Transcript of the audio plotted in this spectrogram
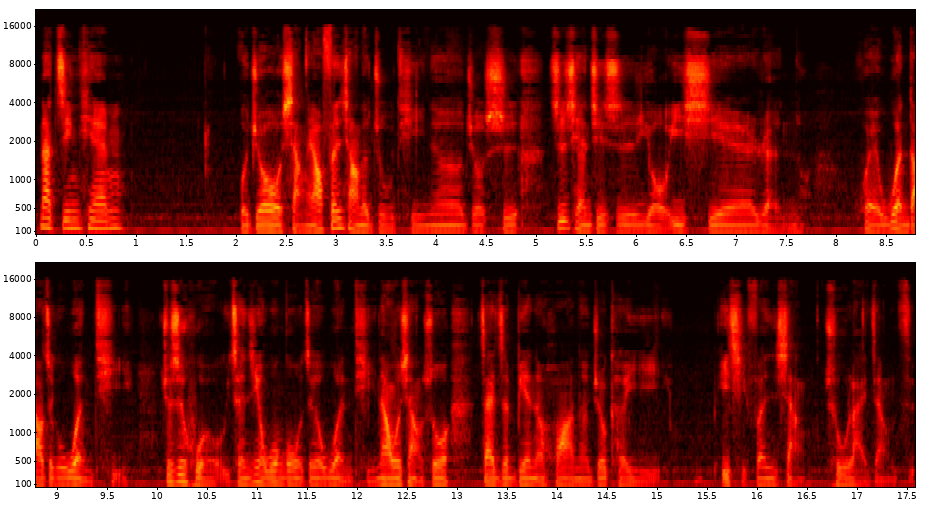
那今天我就想要分享的主题呢，就是之前其实有一些人会问到这个问题，就是我曾经有问过我这个问题。那我想说，在这边的话呢，就可以一起分享出来这样子。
